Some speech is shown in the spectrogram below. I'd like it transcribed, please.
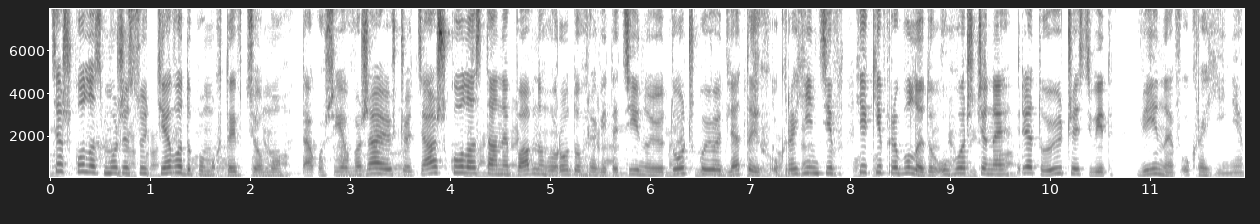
Ця школа зможе суттєво допомогти в цьому. Також я вважаю, що ця школа стане певного роду гравітаційною точкою для тих українців, які прибули до Угорщини, рятуючись від війни в Україні.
